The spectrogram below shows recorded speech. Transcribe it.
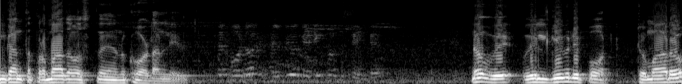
ఇంకంత ప్రమాదం వస్తుంది అనుకోవడం లేదు. No will give report tomorrow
